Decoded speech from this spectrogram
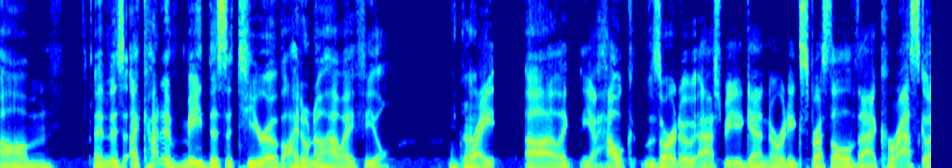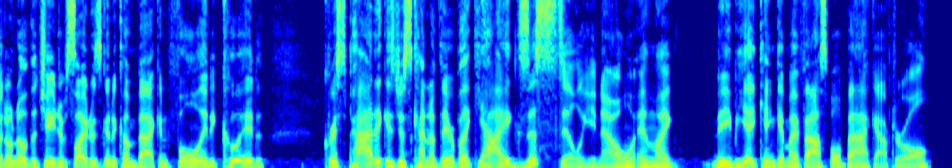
Um, and this, I kind of made this a tier of I don't know how I feel. Okay. Right. Uh, like yeah, Houck, Luzardo, Ashby again already expressed all of that. Carrasco, I don't know if the changeup slider is going to come back in full, and it could. Chris Paddack is just kind of there, but like, yeah, I exist still, you know, and like maybe I can get my fastball back after all.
